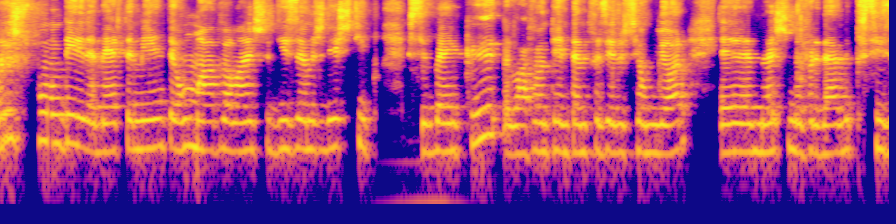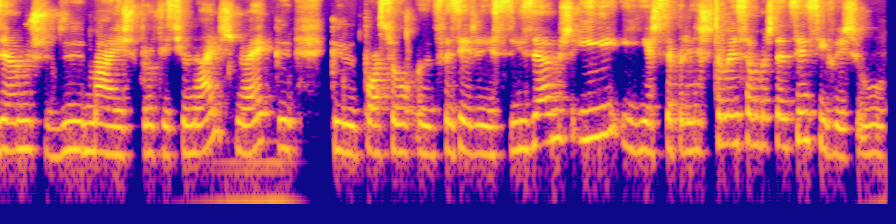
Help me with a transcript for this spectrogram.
responder abertamente a uma avalanche de exames deste tipo, se bem que lá vão tentando fazer o seu melhor, eh, mas na verdade precisamos de mais profissionais, não é, que, que possam eh, fazer esses exames e, e estes aparelhos também são bastante sensíveis, o,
